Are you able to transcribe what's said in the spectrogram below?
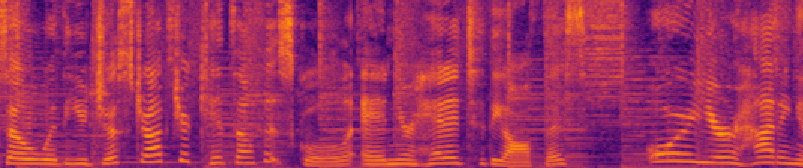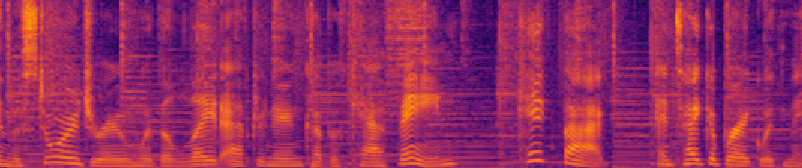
So, whether you just dropped your kids off at school and you're headed to the office, or you're hiding in the storage room with a late afternoon cup of caffeine, kick back and take a break with me.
